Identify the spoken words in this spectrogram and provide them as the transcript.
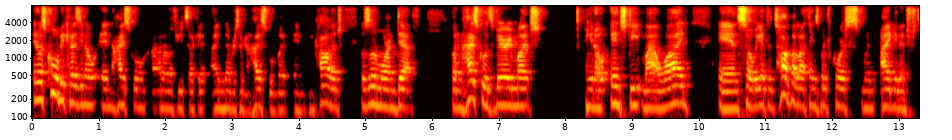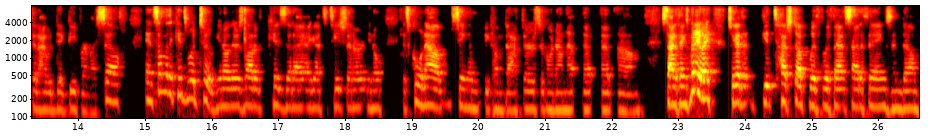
it was cool because you know, in high school, I don't know if you took it. I never took it in high school, but in, in college, it was a little more in depth. But in high school, it's very much, you know, inch deep, mile wide. And so we get to talk about a lot of things, but of course, when I get interested, I would dig deeper myself. And some of the kids would too. You know, there's a lot of kids that I, I got to teach that are, you know, it's cool now seeing them become doctors or going down that that that um, side of things. But anyway, so I got to get touched up with with that side of things. And um,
